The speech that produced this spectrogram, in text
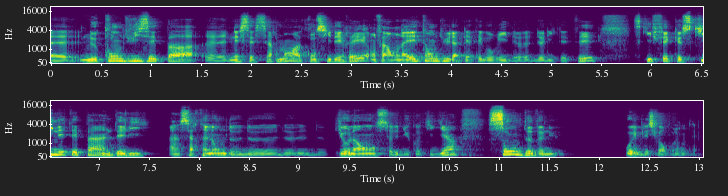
euh, ne conduisait pas euh, nécessairement à considérer, enfin on a étendu la catégorie de, l'ITT, ce qui fait que ce qui n'était pas un délit, un certain nombre de violences du quotidien, sont devenus coups et blessures volontaires.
